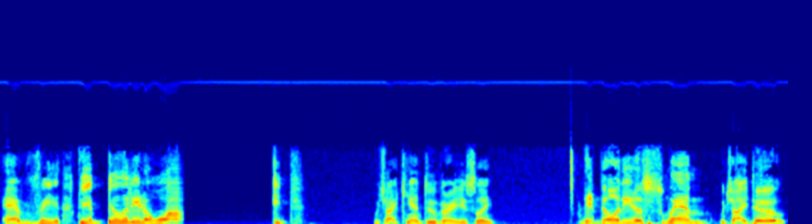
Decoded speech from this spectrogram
Every the ability to walk, which I can't do very easily. The ability to swim, which I do.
